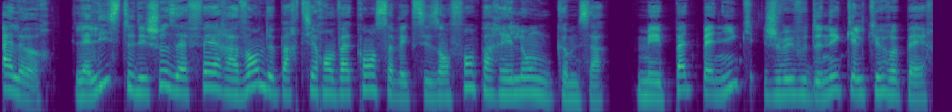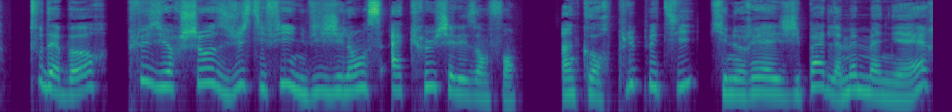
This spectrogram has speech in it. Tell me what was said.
Alors, la liste des choses à faire avant de partir en vacances avec ses enfants paraît longue comme ça. Mais pas de panique, je vais vous donner quelques repères. Tout d'abord, plusieurs choses justifient une vigilance accrue chez les enfants. Un corps plus petit qui ne réagit pas de la même manière,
